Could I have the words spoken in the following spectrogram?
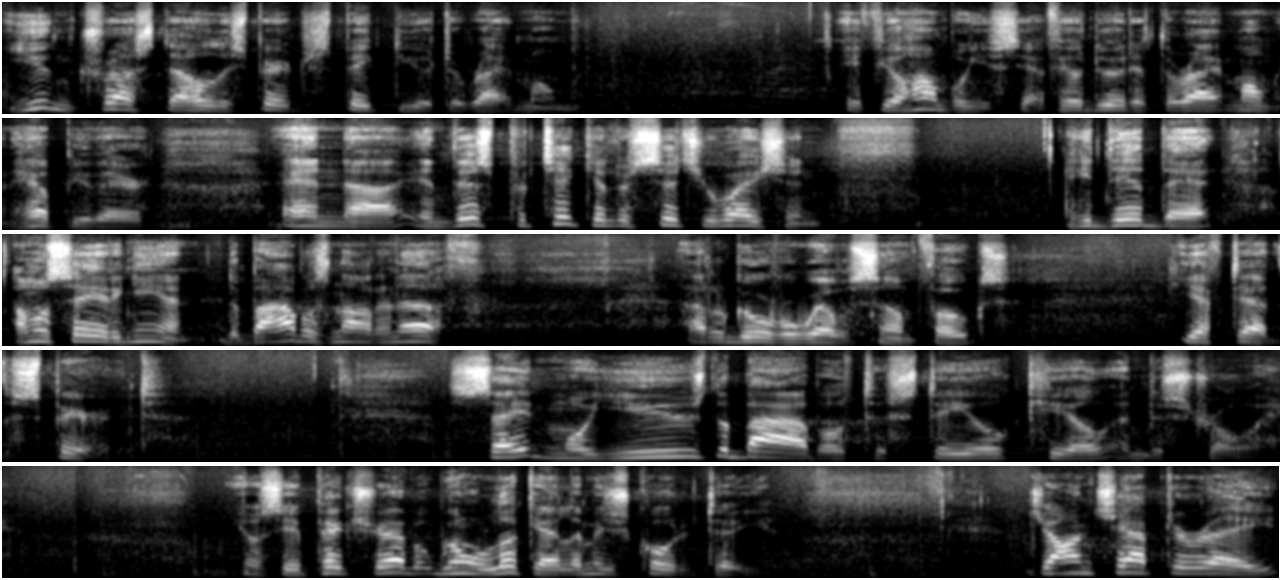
You can trust the Holy Spirit to speak to you at the right moment. If you'll humble yourself, He'll do it at the right moment, help you there. And uh, in this particular situation, He did that. I'm going to say it again. The Bible's not enough. That'll go over well with some folks. You have to have the Spirit. Satan will use the Bible to steal, kill, and destroy. You'll see a picture of it. We won't look at it. Let me just quote it to you. John chapter 8,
